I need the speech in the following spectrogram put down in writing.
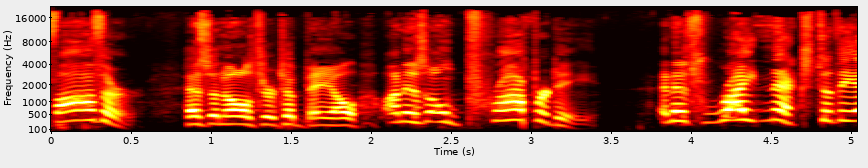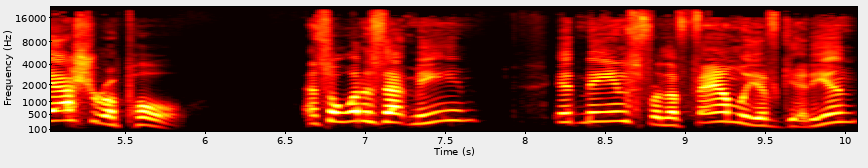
father has an altar to Baal on his own property, and it's right next to the Asherah pole. And so, what does that mean? It means for the family of Gideon,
